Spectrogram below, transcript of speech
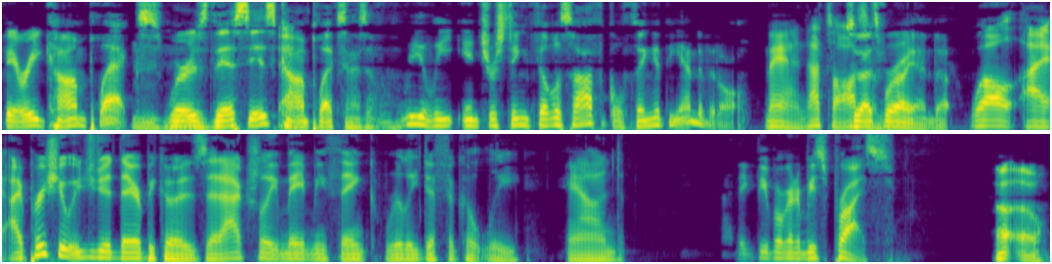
very complex, Mhm. whereas this is Yeah. complex and has a really interesting philosophical thing at the end of it all. Man, that's awesome. So that's where I end up. Well, I, I appreciate what you did there because it actually made me think really difficultly, and I think people are going to be surprised. Uh oh.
